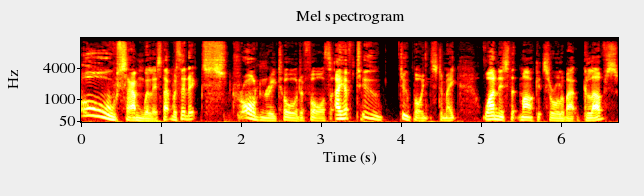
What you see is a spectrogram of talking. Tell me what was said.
Oh, Sam Willis, that was an extraordinary tour de force. I have two two points to make. One is that markets are all about gloves.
